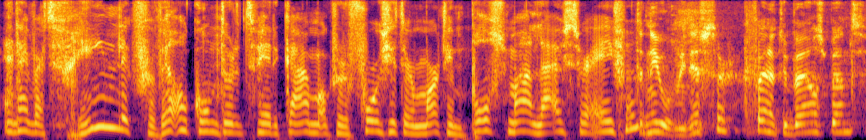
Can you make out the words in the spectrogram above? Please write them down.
En hij werd vriendelijk verwelkomd door de Tweede Kamer, ook door de voorzitter Martin Bosma. Luister even. De nieuwe minister. Fijn dat u bij ons bent.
